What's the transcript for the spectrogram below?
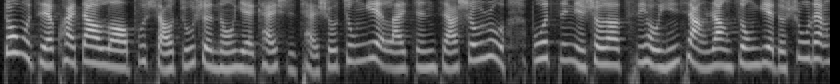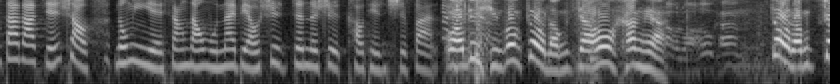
端午节快到了，不少竹笋农也开始采收粽叶来增加收入。不过今年受到气候影响，让粽叶的数量大大减少，农民也相当无奈，表示真的是靠天吃饭。哇，你想讲做农真好康呀？做农足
